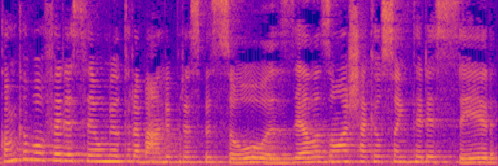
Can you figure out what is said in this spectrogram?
Como que eu vou oferecer o meu trabalho para as pessoas? Elas vão achar que eu sou interesseira.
